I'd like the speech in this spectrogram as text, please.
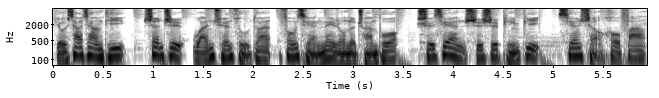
有效降低甚至完全阻断风险内容的传播实现实时屏蔽先审后发。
